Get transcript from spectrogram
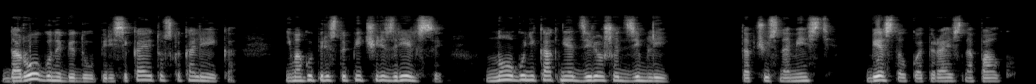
Дорогу на беду пересекает узкоколейка. Не могу переступить через рельсы, ногу никак не отдерешь от земли. Топчусь на месте, без толку опираясь на палку.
